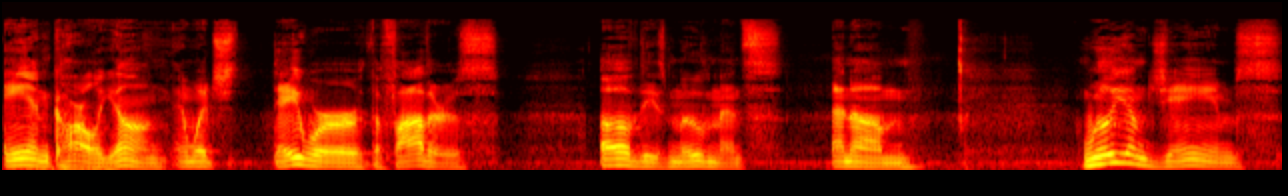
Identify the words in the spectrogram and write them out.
and Carl Jung, in which they were the fathers of these movements. And um, William James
